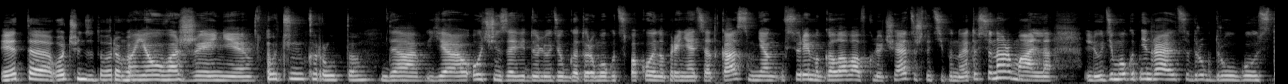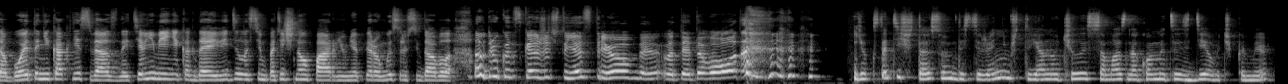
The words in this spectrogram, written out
Это очень здорово. Мое уважение. Очень круто. Да, я очень завидую людям, которые могут спокойно принять отказ. У меня все время голова включается, что типа, ну это все нормально. Люди могут не нравиться друг другу, с тобой это никак не связано. И тем не менее, когда я видела симпатичного парня, у меня первая мысль всегда была, а вдруг он скажет, что я стрёмная? Вот это вот. Я, кстати, считаю своим достижением, что я научилась сама знакомиться с девочками.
